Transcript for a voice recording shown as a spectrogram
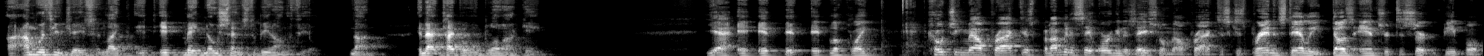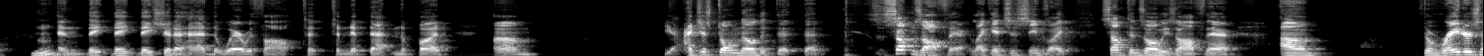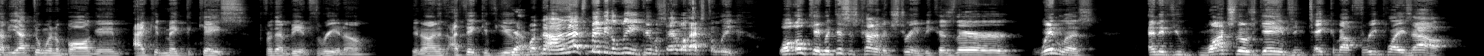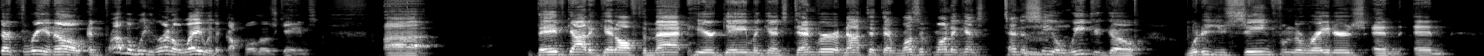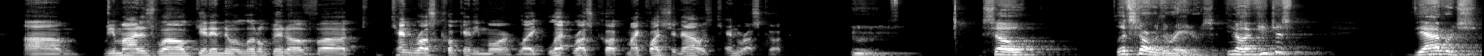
I'm with you, Jason. Like it, it made no sense to being on the field, none, in that type of a blowout game. Yeah, it it it, it looked like coaching malpractice, but I'm going to say organizational malpractice because Brandon Staley does answer to certain people, mm-hmm. and they they they should have had the wherewithal to to nip that in the bud. Um, yeah, I just don't know that that that something's off there. Like it just seems like something's always off there. Um, the Raiders have yet to win a ball game. I could make the case for them being three and zero. Oh. You know, and I think if you, yeah. but now and that's maybe the league. People say, well, that's the league. Well, okay, but this is kind of extreme because they're winless. And if you watch those games and take about three plays out, they're three and zero, oh and probably run away with a couple of those games. Uh, they've got to get off the mat here. Game against Denver. Not that there wasn't one against Tennessee mm. a week ago. What are you seeing from the Raiders? And and um, you might as well get into a little bit of uh, can Russ cook anymore? Like let Russ cook. My question now is can Russ cook? Mm. So let's start with the Raiders. You know, if you just the average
